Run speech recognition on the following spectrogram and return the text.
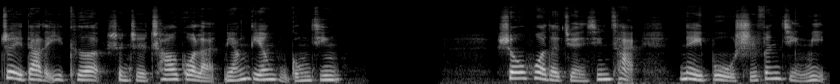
最大的一颗甚至超过了两点五公斤。收获的卷心菜内部十分紧密。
